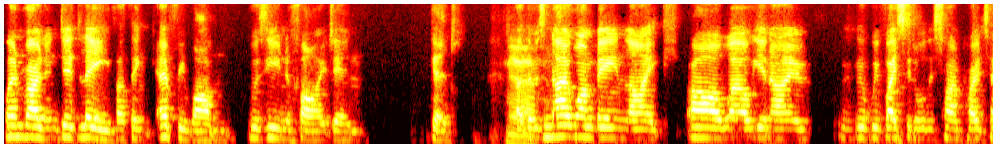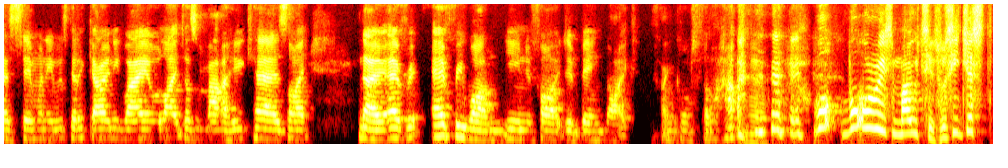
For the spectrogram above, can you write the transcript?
when Roland did leave I think everyone was unified in good yeah. Like, there was no one being like oh well you know we've wasted all this time protesting when he was going to go anyway, or like, doesn't matter, who cares? Like, no, every everyone unified in being like, thank God for that. yeah. What what were his motives? Was he just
